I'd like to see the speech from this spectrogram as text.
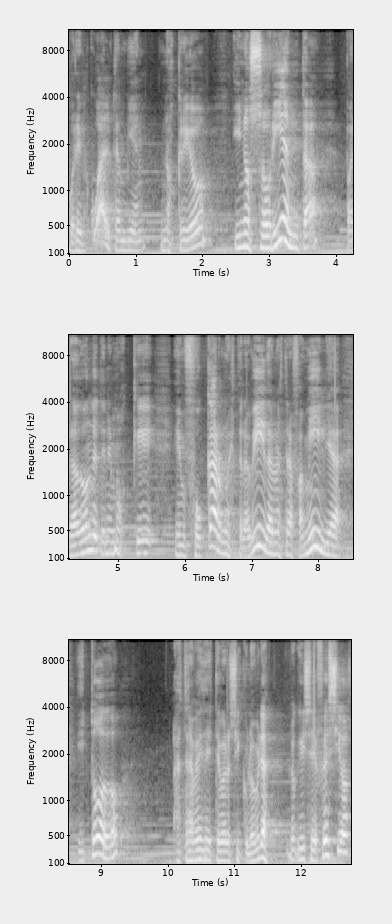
por el cual también nos creó y nos orienta para dónde tenemos que enfocar nuestra vida, nuestra familia y todo a través de este versículo. Mirá lo que dice Efesios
